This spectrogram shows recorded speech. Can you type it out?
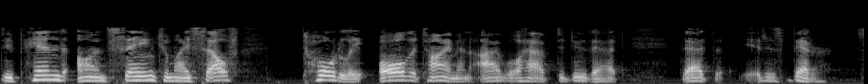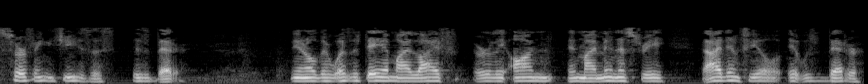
depend on saying to myself totally all the time, and I will have to do that, that it is better. Serving Jesus is better. You know, there was a day in my life early on in my ministry that I didn't feel it was better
